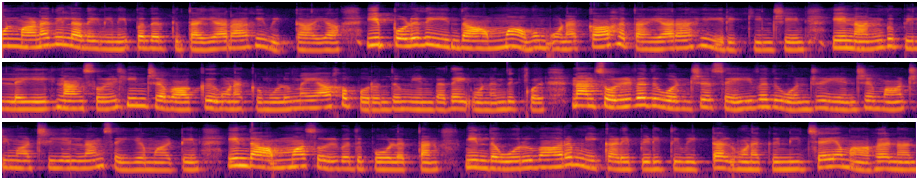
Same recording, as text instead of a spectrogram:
உன் மனதில் அதை நினைப்பதற்கு தயாராகி விட்டாயா? இப்பொழுது இந்த அம்மாவும் உனக்காக தயாராகி இருக்கின்றேன். என் அன்பு பிள்ளையே நான் சொல்கின்ற வாக்கு உனக்கு முழுமையாக பொருந்தும் என்பதை உணர்ந்து கொள். நான் சொல்வது ஒன்று செய்வது ஒன்று என்று மாற்றி மாற்றி மாற்றியெல்லாம் செய்ய மாட்டேன். இந்த அம்மா சொல்வது போலத்தான். இந்த ஒரு வாரம் நீ கடைபிடித்து விட்டால் உனக்கு நிச்சயமாக நான்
